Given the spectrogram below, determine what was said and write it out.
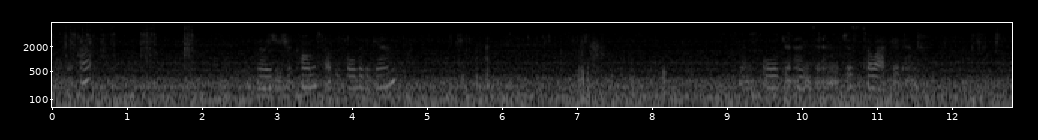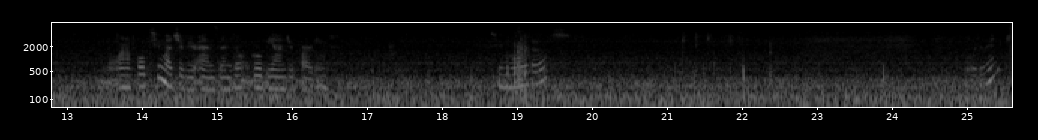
Fold it up. You can always use your comb to help you fold it again. Fold your ends in just to lock it in. You don't want to fold too much of your ends in. Don't go beyond your parting. Two more of those. Quarter inch.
